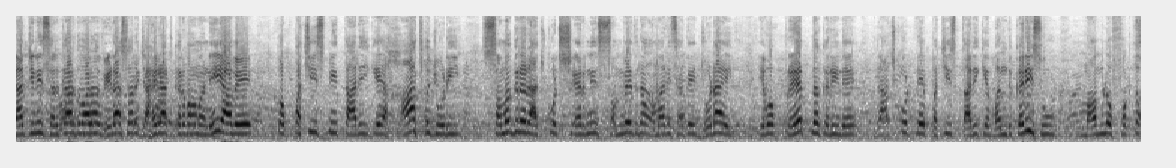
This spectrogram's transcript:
રાજ્યની સરકાર દ્વારા વેળાસર જાહેરાત કરવામાં નહીં આવે તો પચીસમી તારીખે હાથ જોડી સમગ્ર રાજકોટ શહેરની સંવેદના અમારી સાથે જોડાય એવો પ્રયત્ન કરીને રાજકોટને પચીસ તારીખે બંધ કરીશું. મામલો ફક્ત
